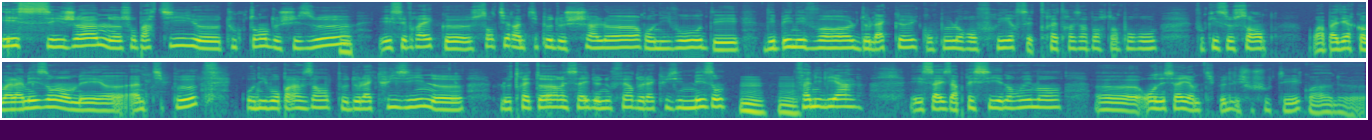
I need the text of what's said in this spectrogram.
Et ces jeunes sont partis euh, tout le temps de chez eux. Mm. Et c'est vrai que sentir un petit peu de chaleur au niveau des, des bénévoles, de l'accueil qu'on peut leur offrir, c'est très très important pour eux. Il faut qu'ils se sentent, on va pas dire comme à la maison, mais euh, un petit peu. Au niveau par exemple de la cuisine, euh, le traiteur essaye de nous faire de la cuisine maison Hum, hum. familiale. Et ça, ils apprécient énormément. On essaye un petit peu de les chouchouter, quoi. De,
